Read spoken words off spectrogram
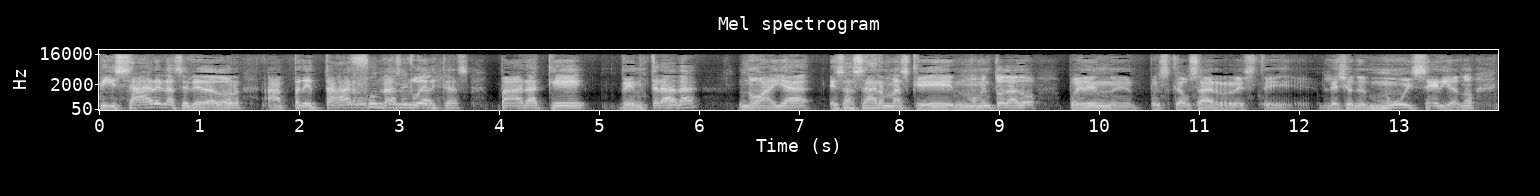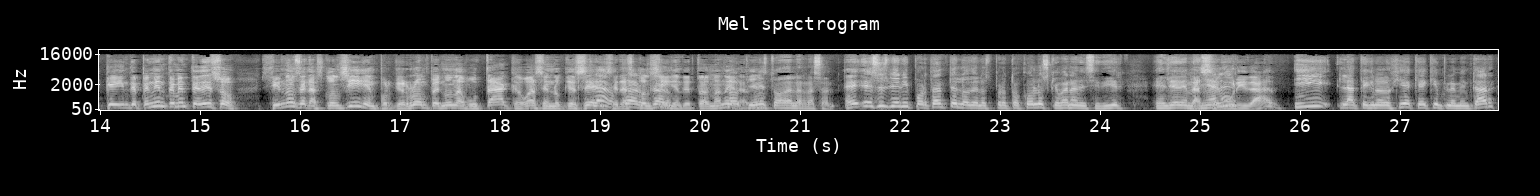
pisar el acelerador, apretar las tuercas para que de entrada no haya esas armas que en un momento dado pueden eh, pues causar este lesiones muy serias, ¿no? Que independientemente de eso, si no se las consiguen porque rompen una butaca o hacen lo que sea, Claro, se las consiguen claro. de todas maneras. No, tienes ¿no? toda la razón. Eh, Eso es bien importante, lo de los protocolos que van a decidir el día de La mañana. seguridad. Y la tecnología que hay que implementar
